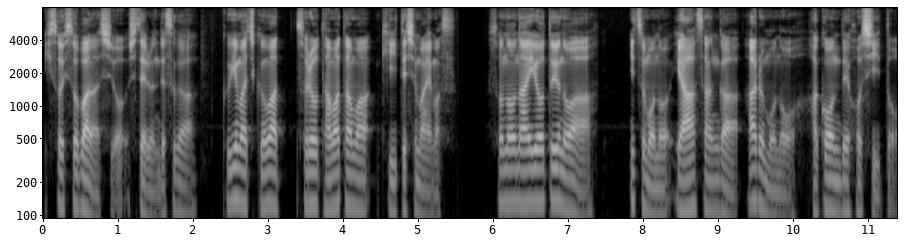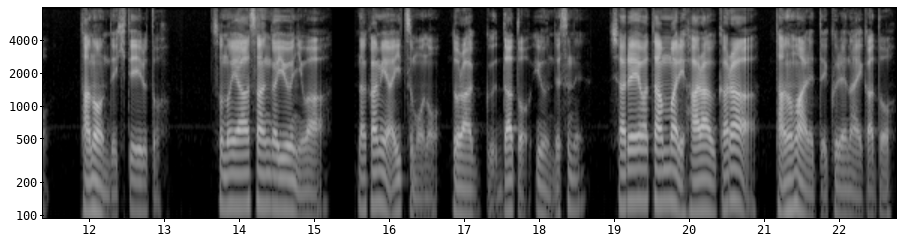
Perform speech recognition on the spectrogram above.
ひそひそ話をしてるんですが、釘町くんはそれをたまたま聞いてしまいます。その内容というのは、いつものヤーさんがあるものを運んでほしいと頼んできていると。そのヤーさんが言うには、中身はいつものドラッグだと言うんですね。謝礼はたんまり払うから頼まれてくれないかと、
